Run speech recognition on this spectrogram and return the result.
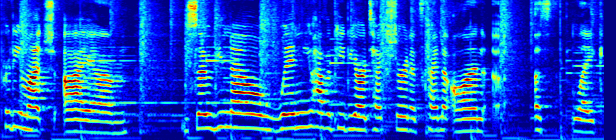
pretty much I um, So you know when you have a PBR texture and it's kind of on a, a like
